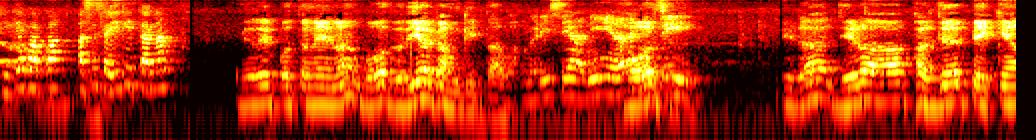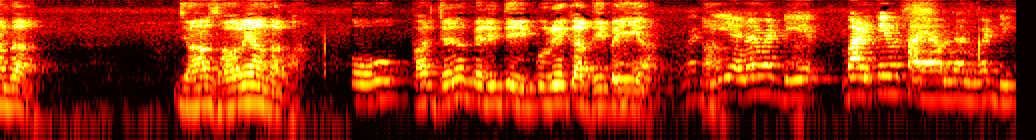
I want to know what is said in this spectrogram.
ਠੀਕ ਹੈ ਪਾਪਾ ਅਸੀਂ ਸਹੀ ਕੀਤਾ ਨਾ? ਮੇਰੇ ਪੁੱਤ ਨੇ ਨਾ ਬਹੁਤ ਵਧੀਆ ਕੰਮ ਕੀਤਾ ਵਾ। ਬੜੀ ਸਿਆਣੀ ਆ ਬਹੁਤ ਜਿਹੜਾ ਫਰਜ਼ ਪੇਕਿਆਂ ਦਾ ਜਾਂ ਸਹੁਰਿਆਂ ਦਾ ਵਾ ਉਹ ਫਰਜ਼ ਮੇਰੀ ਧੀ ਪੂਰੇ ਕਰਦੀ ਪਈ ਆ ਵੱਡੀ ਹੈ ਨਾ ਵੱਡੀ ਹੈ। ਬਣ ਕੇ ਵਿਖਾਇਆ ਉਹਨਾਂ ਨੂੰ ਵੱਡੀ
